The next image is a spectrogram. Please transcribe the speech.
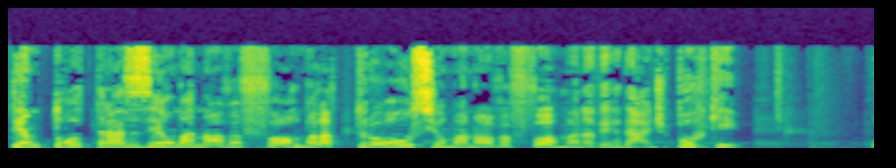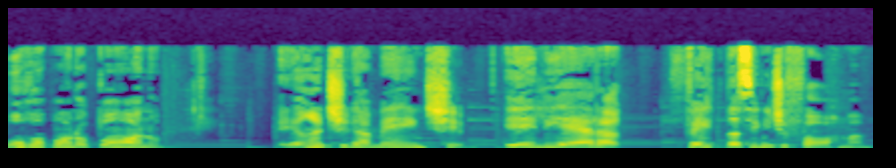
tentou trazer uma nova forma, ela trouxe uma nova forma, na verdade. Por quê? O Ho'oponopono, antigamente, ele era feito da seguinte forma:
